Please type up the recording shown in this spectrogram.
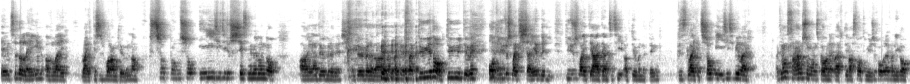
into the lane of like, right, this is what I'm doing now. So, bro, it's so easy to just sit in the middle and go, oh yeah, I do a bit of this, I do a bit of that. And like, it's like, do you though? Do you do it, or do you just like saying that? You, do you just like the identity of doing the thing? Because it's like it's so easy to be like, like the amount of times someone's gone at like they've asked about the music or whatever, and you go,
